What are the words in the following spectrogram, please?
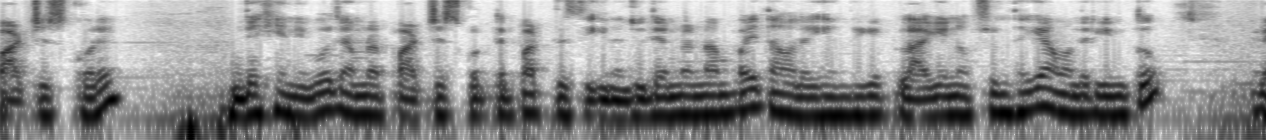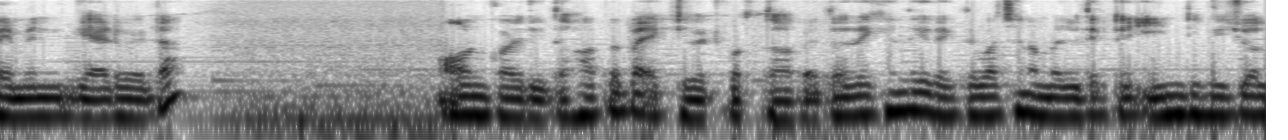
পারচেস করে দেখে নিব যে আমরা পারচেস করতে পারতেছি কিনা। যদি আমরা নাম পাই, তাহলে এখান থেকে প্লাগ ইন অপশন থেকে আমাদের কিন্তু পেমেন্ট গেটওয়েটা অন করে দিতে হবে বা অ্যাক্টিভেট করতে হবে। তো এখান থেকে দেখতে পাচ্ছেন আমরা যদি একটা ইন্ডিভিজুয়াল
